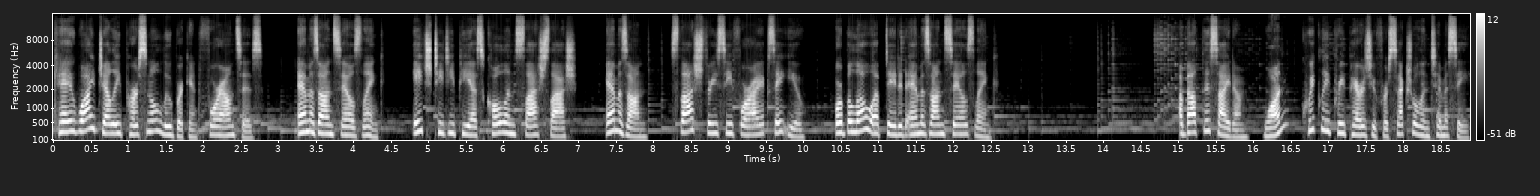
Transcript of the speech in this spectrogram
KY Jelly Personal Lubricant 4 ounces. Amazon sales link https colon slash slash amazon slash 3c4ix8u or below updated Amazon sales link. About this item 1. Quickly prepares you for sexual intimacy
